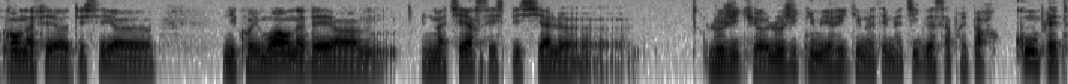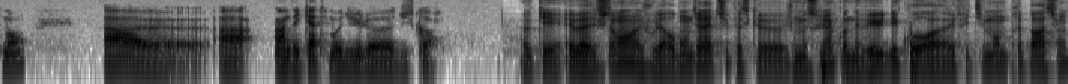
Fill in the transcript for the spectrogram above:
quand on a fait TC, Nico et moi, on avait une matière, c'est spécial logique, logique numérique et mathématique, bah, ça prépare complètement à, euh, à un des quatre modules euh, du score. Ok, et ben justement, je voulais rebondir là-dessus parce que je me souviens qu'on avait eu des cours euh, effectivement de préparation.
